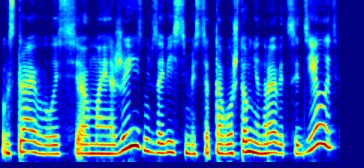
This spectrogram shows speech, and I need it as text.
выстраивалась э, моя жизнь в зависимости от того, что мне нравится делать,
